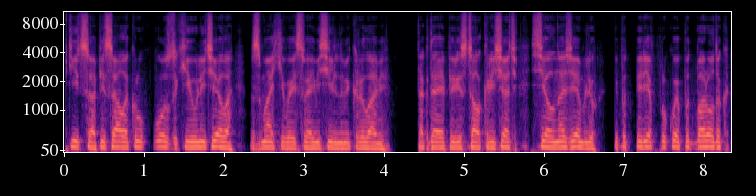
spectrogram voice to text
Птица описала круг в воздухе и улетела, взмахивая своими сильными крылами. Тогда я перестал кричать, сел на землю и, подперев рукой подбородок,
